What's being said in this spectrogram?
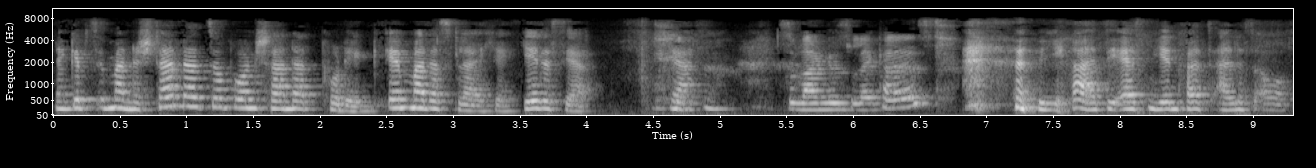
Und dann gibt's immer eine Standardsuppe und Standardpudding. Immer das Gleiche, jedes Jahr. Ja. Solange es lecker ist. ja, sie essen jedenfalls alles auf.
